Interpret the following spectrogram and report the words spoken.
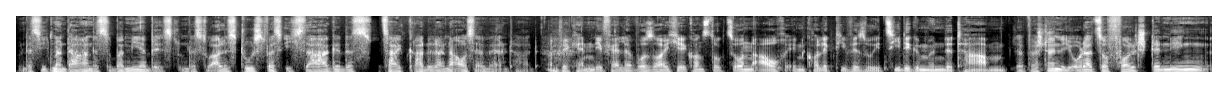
Und das sieht man daran, dass du bei mir bist und dass du alles tust, was ich sage. Das zeigt gerade deine Auserwähltheit. Und wir kennen die Fälle, wo solche Konstruktionen auch in kollektive Suizide gemündet haben. Selbstverständlich. Oder zur vollständigen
